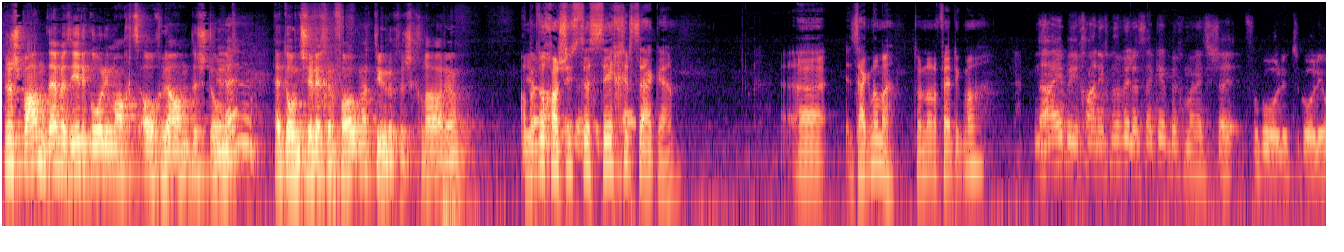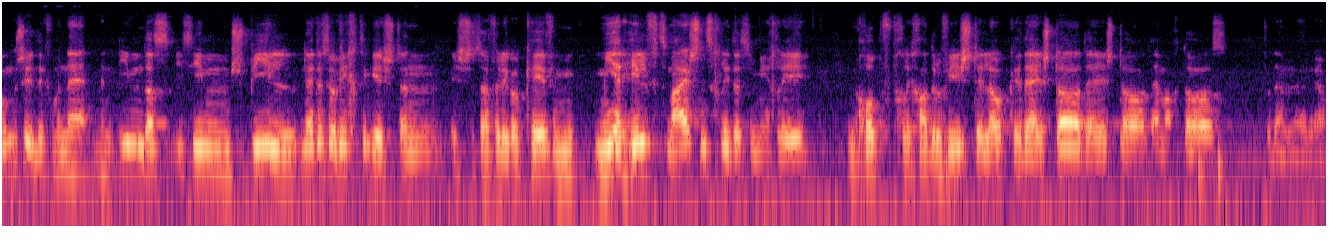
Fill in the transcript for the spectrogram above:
Das ist spannend, eben, jeder Goalie macht es auch ein bisschen anders und Ja, hat unterschiedlichen Erfolg natürlich, das ist klar, ja. Aber Ja, du kannst uns das sicher sagen. Äh, sag nur, du noch fertig machen. Nein, ich kann eigentlich nur sagen, ich meine, es ist von Goalie zu Goalie unterschiedlich. Wenn, wenn ihm das in seinem Spiel nicht so wichtig ist, dann ist das auch völlig okay. Für mi- mir hilft es meistens, ein bisschen, dass ich mich ein bisschen im Kopf ein bisschen darauf einstellen kann, okay, der ist da, der ist da, der macht das. Von dem her, ja.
